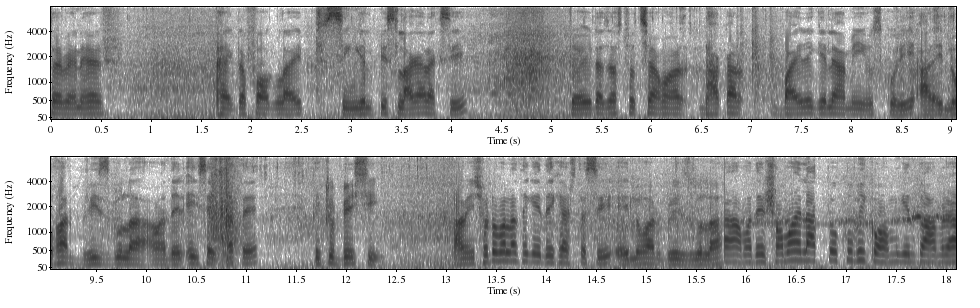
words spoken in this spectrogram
সেভেনের একটা ফগ লাইট সিঙ্গেল পিস লাগা রাখছি। তো এটা জাস্ট হচ্ছে আমার ঢাকার বাইরে গেলে আমি ইউজ করি। আর এই লোহার ব্রিজগুলা আমাদের এই সাইডটাতে একটু বেশি। আমি ছোটোবেলা থেকে দেখে আসতেছি এই লোহার ব্রিজগুলা আমাদের সময় লাগতো খুবই কম, কিন্তু আমরা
